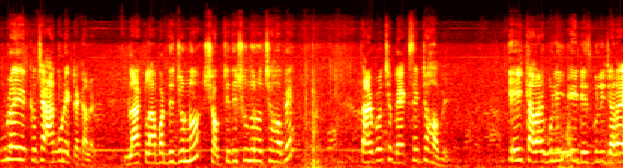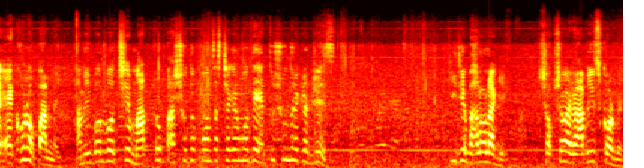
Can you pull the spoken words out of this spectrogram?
পুরাই এক হচ্ছে আগুন একটা কালার ব্ল্যাক লাভারদের জন্য সবচেয়ে সুন্দর হচ্ছে হবে, তারপর হচ্ছে ব্যাক সাইডটা হবে। এই কালারগুলি এই ড্রেসগুলি যারা এখনও পান নাই, আমি বলব হচ্ছে মাত্র পাঁচশত পঞ্চাশ টাকার মধ্যে এত সুন্দর একটা ড্রেস কি যে ভালো লাগে। সবসময় রাব ইউজ করবেন,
